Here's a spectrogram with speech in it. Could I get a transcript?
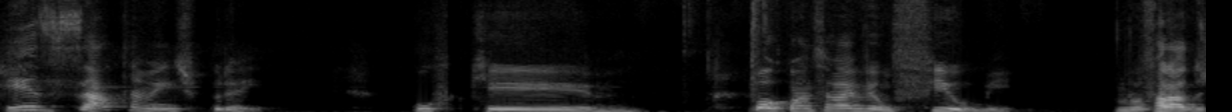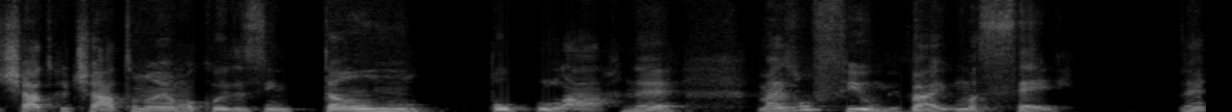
Exatamente por aí. Porque, pô, quando você vai ver um filme, não vou falar do teatro, que o teatro não é uma coisa assim tão popular, né? Mas um filme, vai, uma série. Né?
